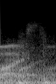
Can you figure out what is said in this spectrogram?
Five.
